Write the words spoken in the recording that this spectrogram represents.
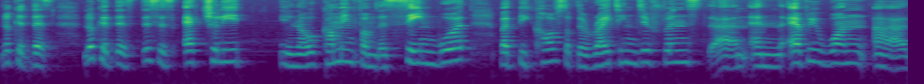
Look at this. Look at this. This is actually you know, coming from the same word, but because of the writing difference um, and everyone uh,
